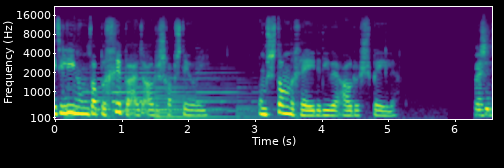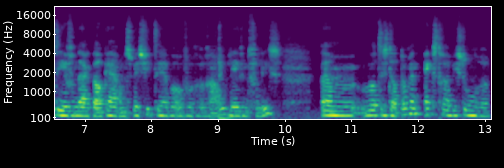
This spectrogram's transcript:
Ketelie noemt wat begrippen uit de ouderschapstheorie. Omstandigheden die wij ouders spelen. Wij zitten hier vandaag bij elkaar om specifiek te hebben over rouw, levend verlies. Ehm, wat is dat nog een extra bijzondere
